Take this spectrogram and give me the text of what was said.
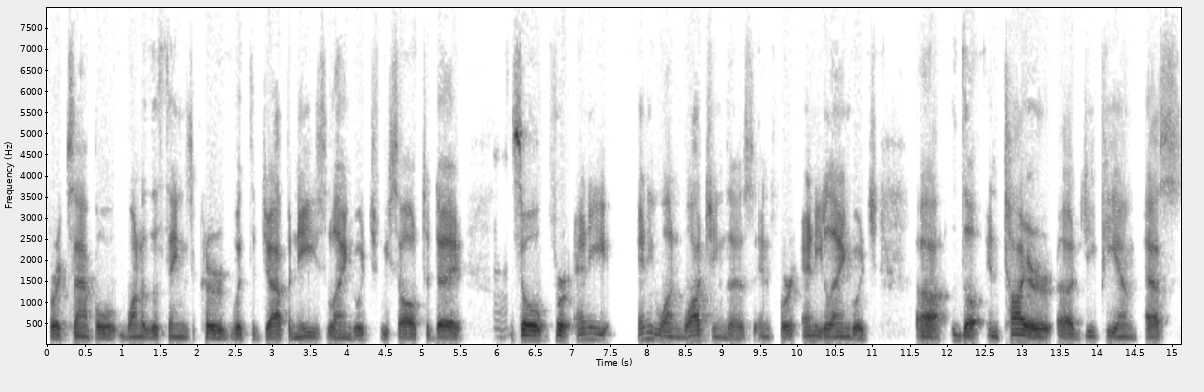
for example, one of the things occurred with the Japanese language we saw today. Mm-hmm. So for any anyone watching this and for any language, uh, the entire uh, GPMS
